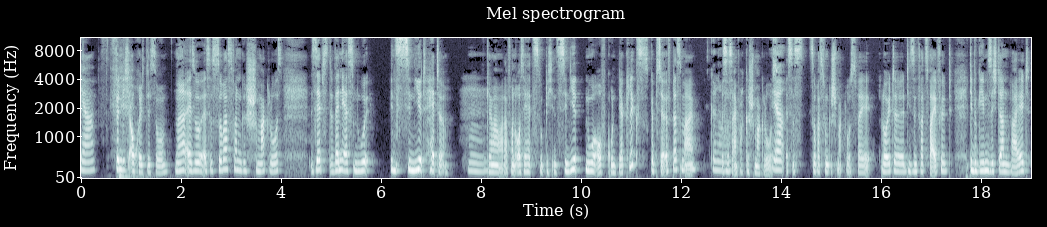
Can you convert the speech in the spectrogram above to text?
Ja. Finde ich auch richtig so. Ne? Also es ist sowas von geschmacklos. Selbst wenn er es nur inszeniert hätte. Hm. Gehen wir mal davon aus, er hätte es wirklich inszeniert, nur aufgrund der Klicks. Gibt's ja öfters mal. Genau. Es ist einfach geschmacklos. Ja. Es ist sowas von geschmacklos, weil Leute, die sind verzweifelt, die begeben sich dann Wald,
